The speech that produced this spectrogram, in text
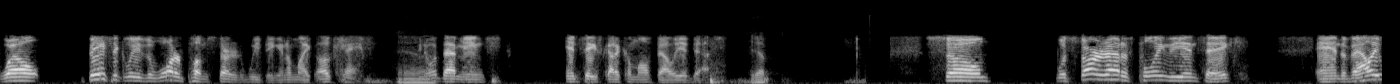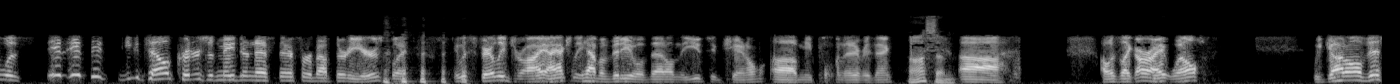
Well, basically, the water pump started weeping, and I'm like, okay, Yeah. you know what that means? Intake's got to come off Valley of Death. Yep. So what started out as pulling the intake, and the valley was it, it, it you could tell critters had made their nest there for about 30 years, but it was fairly dry. I actually have a video of that on the YouTube channel, uh, me pulling it everything. Awesome. Uh, I was like, all right, well, we got all this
